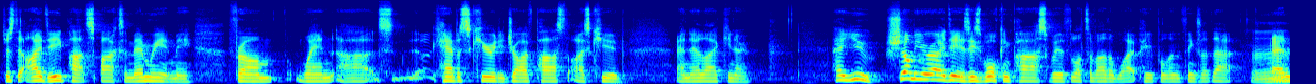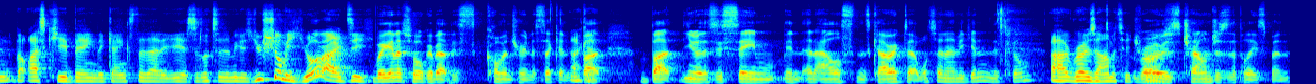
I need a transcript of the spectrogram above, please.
just the ID part sparks a memory in me from when uh, campus security drive past Ice Cube, and they're like, you know, hey you, show me your ID as he's walking past with lots of other white people and things like that. Mm. And but Ice Cube being the gangster that he is, he looks at him and goes, "You show me your ID." We're going to talk about this commentary in a second, Okay. but but you know, there's this scene in, in Allison's character. What's her name again in this film? Uh, Rose Armitage. Rose challenges the policeman.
